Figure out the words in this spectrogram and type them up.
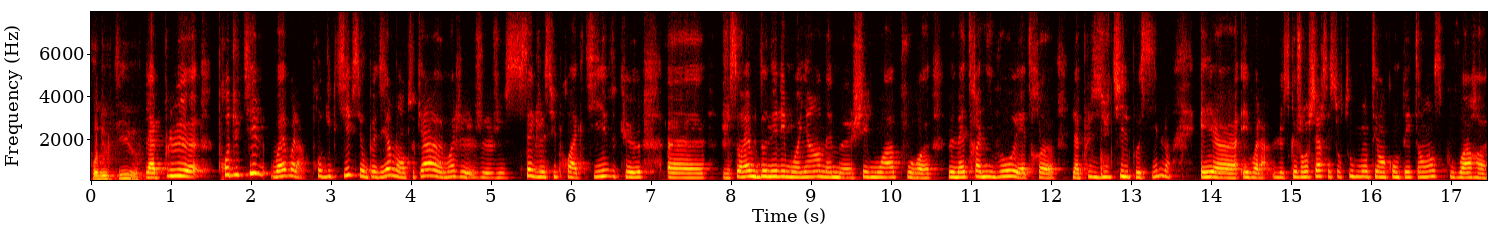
Productive La plus euh, productive, ouais, voilà, productive si on peut dire, mais en tout cas, euh, moi je, sais que je suis proactive, que euh, je saurais me donner les moyens, même chez moi, pour me mettre à niveau et être la plus utile possible. Et, et voilà, le, ce que je recherche, c'est surtout monter en compétences, pouvoir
